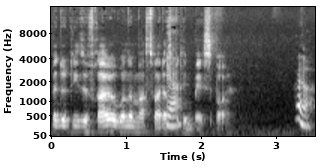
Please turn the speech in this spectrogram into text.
wenn du diese Fragerunde machst, war das Ja. mit dem Baseball. Ah, ja.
